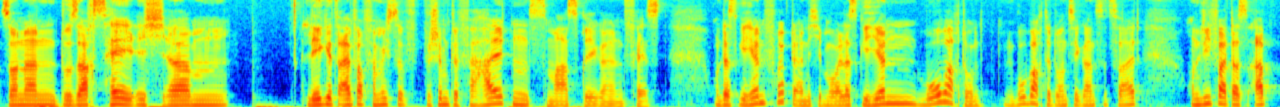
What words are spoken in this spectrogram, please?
sondern du sagst, hey, ich ähm, lege jetzt einfach für mich so bestimmte Verhaltensmaßregeln fest. Und das Gehirn folgt eigentlich immer, weil das Gehirn beobachtet, beobachtet uns die ganze Zeit und liefert das ab,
